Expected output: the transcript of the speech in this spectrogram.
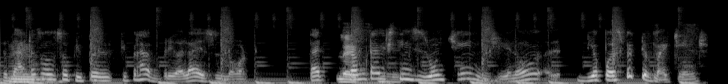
so that is also people people have realized a lot that like, sometimes yeah. things don't change you know your perspective might change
